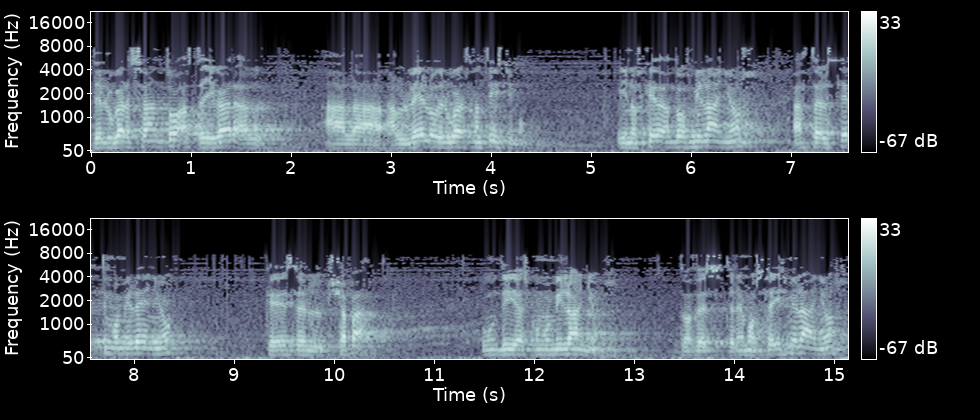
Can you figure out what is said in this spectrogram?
del lugar santo hasta llegar al, al velo del lugar santísimo. Y nos quedan dos mil años hasta el séptimo milenio, que es el Shabbat. Un día es como mil años. Entonces, tenemos seis mil años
